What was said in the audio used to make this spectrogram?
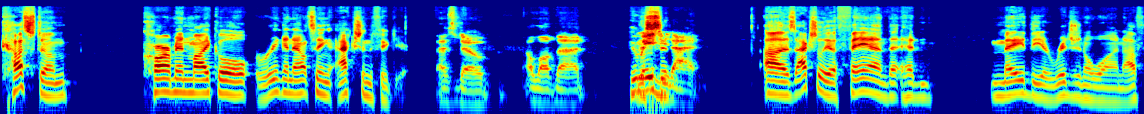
custom Carmen Michael ring announcing action figure. that's dope i love that who The made si- you that Uh, it's actually a fan that had made the original one. I've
